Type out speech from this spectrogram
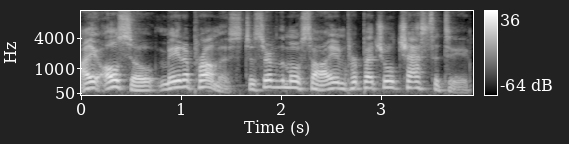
I also made a promise to serve the Most High in perpetual chastity.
